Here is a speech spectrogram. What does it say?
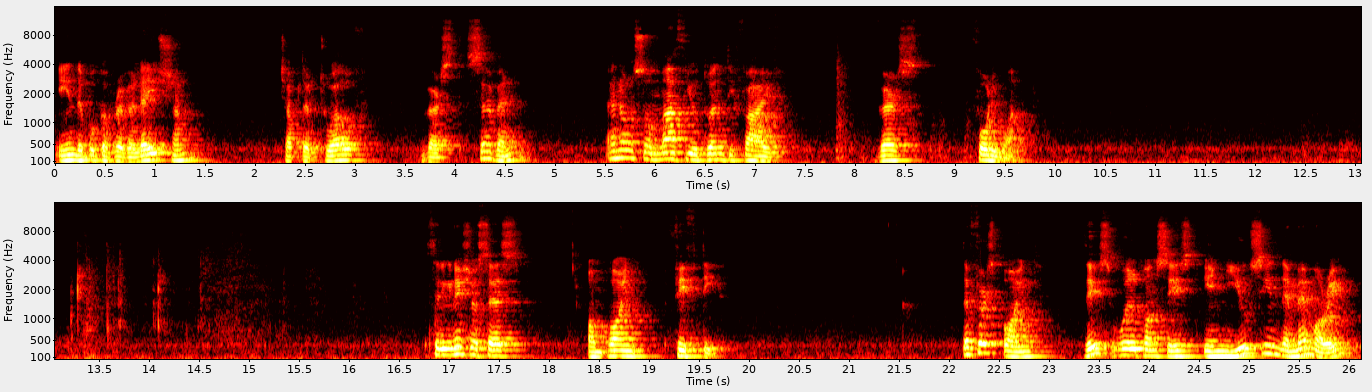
in the book of Revelation, chapter 12, verse 7, and also Matthew 25, verse 41. St. Ignatius says, on point 50. The first point, this will consist in using the memory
